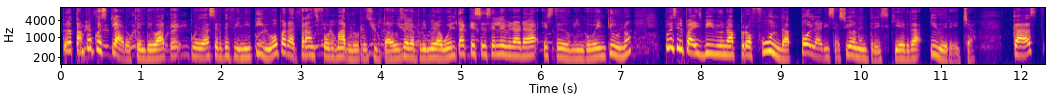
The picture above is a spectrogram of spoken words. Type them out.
pero tampoco es claro que el debate pueda ser definitivo para transformar los resultados de la primera vuelta que se celebrará este domingo 21, pues el país vive una profunda polarización entre izquierda y derecha. Cast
